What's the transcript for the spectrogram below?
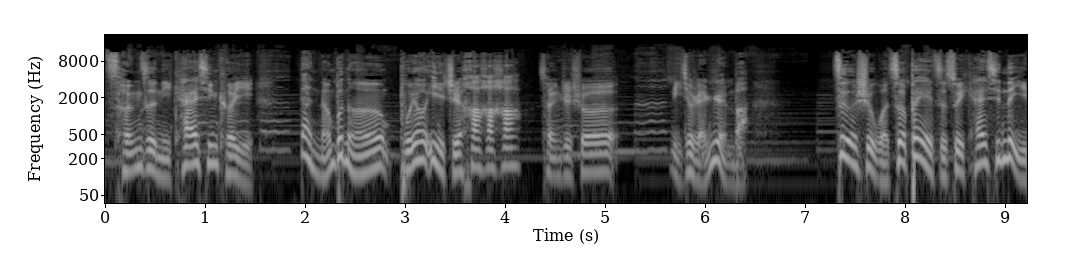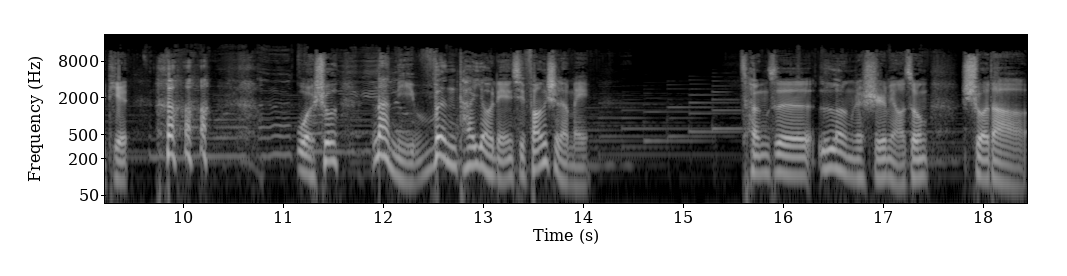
橙子，你开心可以，但能不能不要一直哈哈哈？”橙子说：“你就忍忍吧。”这是我这辈子最开心的一天，哈哈哈！我说，那你问他要联系方式了没？橙子愣了十秒钟，说道：“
